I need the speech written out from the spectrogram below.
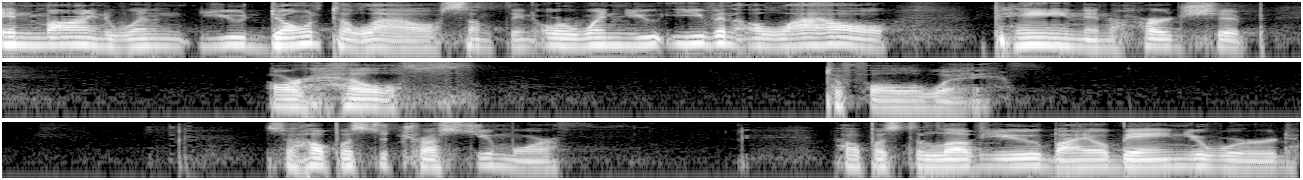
in mind when you don't allow something or when you even allow pain and hardship, our health to fall away. So help us to trust you more. Help us to love you by obeying your word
